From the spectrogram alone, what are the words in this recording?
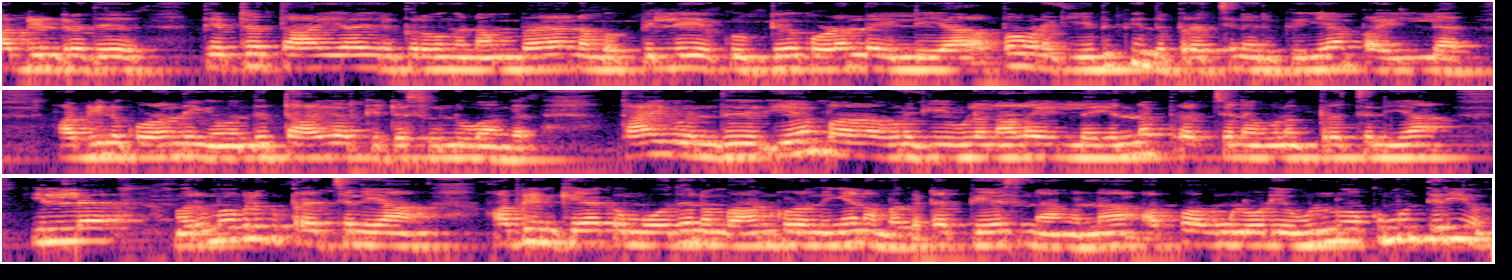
அப்படின்றது. பெற்ற தாயாக இருக்கிறவங்க நம்ம நம்ம பிள்ளையை கூப்பிட்டு குழந்தை இல்லையா? அப்பா உனக்கு எதுக்கு இந்த பிரச்சனை? இருக்குது ஏன்ப்பா இல்லை? அப்படின்னு குழந்தைங்க வந்து தாயார்கிட்ட சொல்லுவாங்க. தாய் வந்து ஏன்பா உனக்கு இவ்வளோ நாளாக இல்லை? என்ன பிரச்சனை? உனக்கு பிரச்சனையா? இல்லை மருமகளுக்கு பிரச்சனையா? அப்படின்னு கேட்கும்போது நம்ம ஆண் குழந்தைங்க நம்மக்கிட்ட பேசுனாங்கன்னா அப்போ அவங்களுடைய உள்நோக்கமும் தெரியும்.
